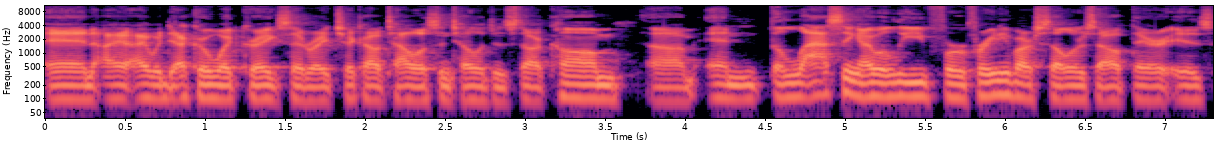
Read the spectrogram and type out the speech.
And I, I, would echo what Craig said. Right, check out talosintelligence.com. Um, and the last thing I will leave for for any of our sellers out there is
